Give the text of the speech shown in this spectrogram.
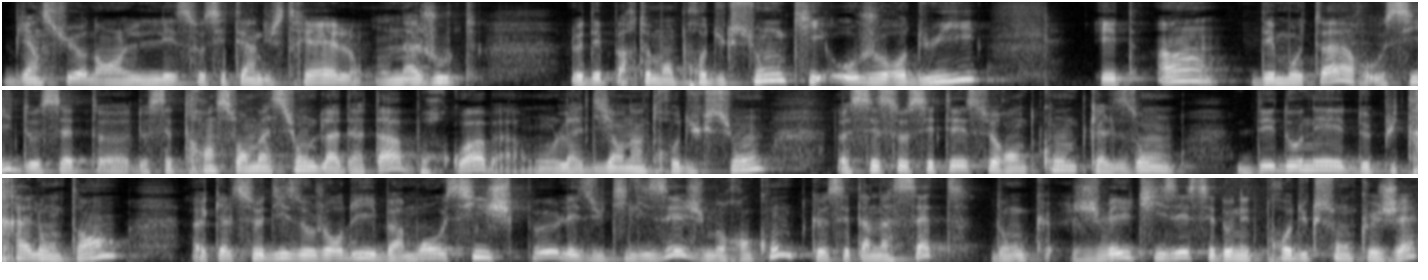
Bien sûr, dans les sociétés industrielles, on ajoute le département production qui aujourd'hui est un des moteurs aussi de cette, de cette transformation de la data. Pourquoi? Bah, On l'a dit en introduction, euh, ces sociétés se rendent compte qu'elles ont des données depuis très longtemps, euh, qu'elles se disent aujourd'hui, bah, moi aussi je peux les utiliser, je me rends compte que c'est un asset, donc je vais utiliser ces données de production que j'ai.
